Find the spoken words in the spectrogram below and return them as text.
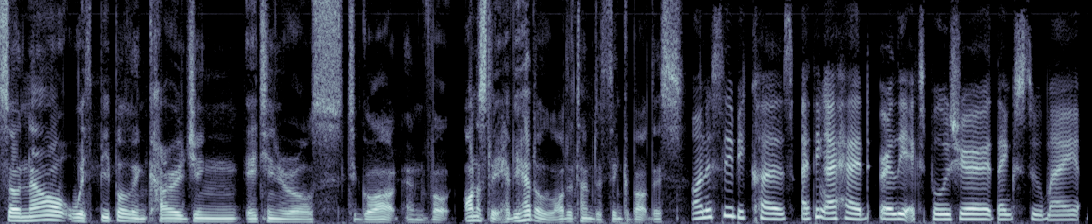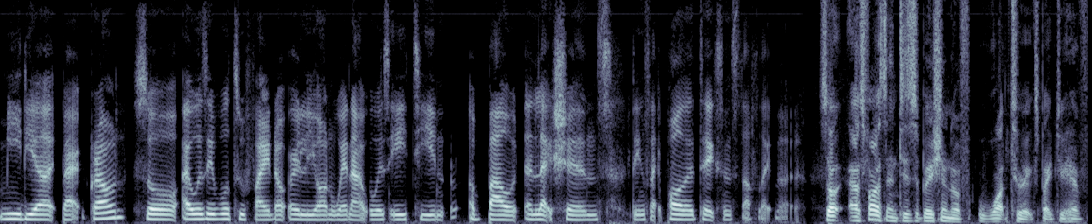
So now with people encouraging 18 year olds to go out and vote, honestly, have you had a lot of time to think about this? Honestly, because I think I had early exposure thanks to my media background. So I was able to find out early on when I was 18 about elections, things like politics and stuff like that. So, as far as anticipation of what to expect, do you have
